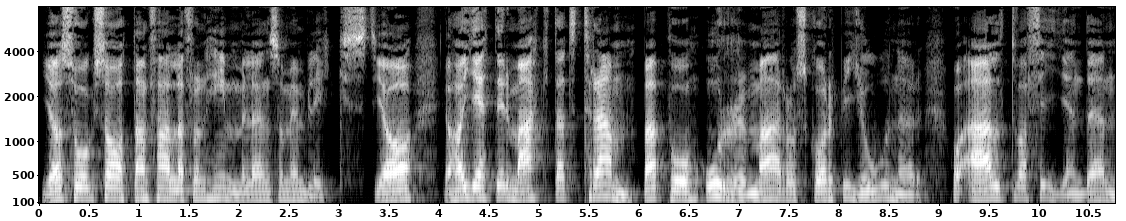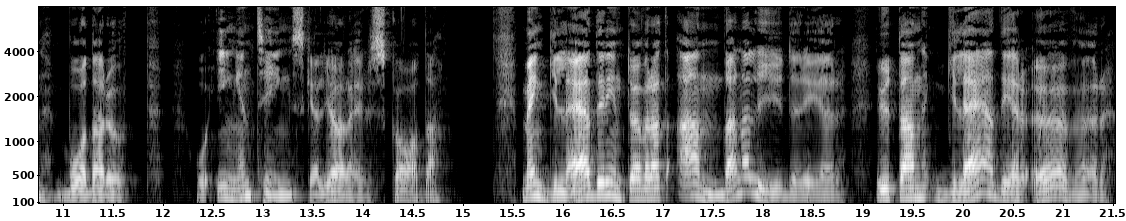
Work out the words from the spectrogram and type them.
jag såg Satan falla från himlen som en blixt. Ja, jag har gett er makt att trampa på ormar och skorpioner och allt vad fienden bådar upp, och ingenting skall göra er skada. Men gläd er inte över att andarna lyder er, utan gläd er över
